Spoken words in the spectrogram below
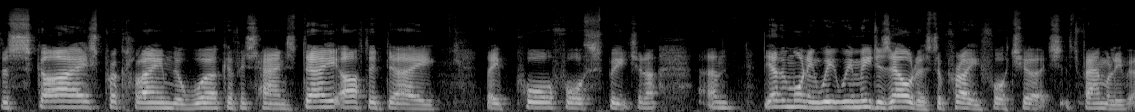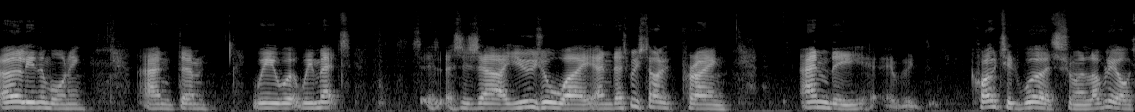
The skies proclaim the work of his hands. Day after day, they pour forth speech. And I, um, the other morning, we, we meet as elders to pray for church family early in the morning. And um, we, were, we met, as is our usual way. And as we started praying, Andy quoted words from a lovely old,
